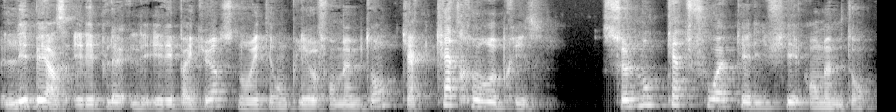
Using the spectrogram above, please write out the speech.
Les Bears et les, Packers n'ont été en playoff en même temps qu'à quatre reprises. Seulement quatre fois qualifiés en même temps.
